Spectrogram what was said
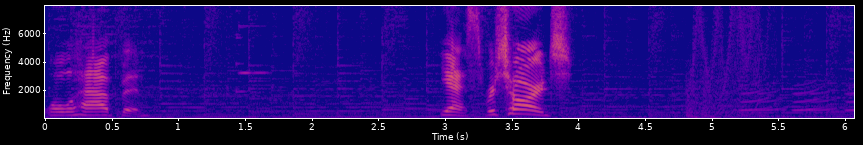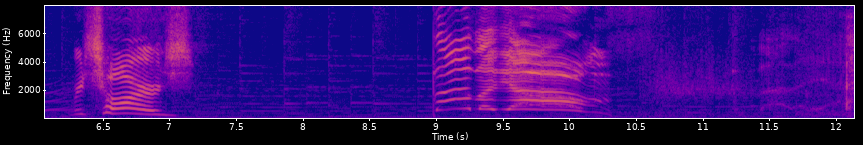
What will happen? Yes, recharge. Recharge. Bubblegum!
